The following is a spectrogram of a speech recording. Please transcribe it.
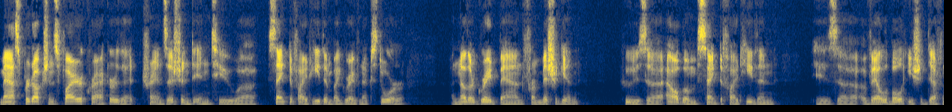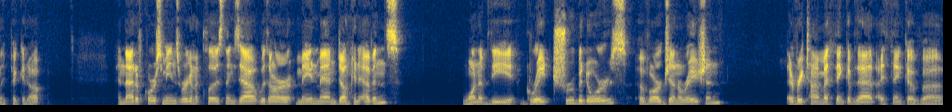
Mass Production's Firecracker that transitioned into uh, Sanctified Heathen by Grave Next Door, another great band from Michigan whose uh, album Sanctified Heathen is uh, available. You should definitely pick it up. And that, of course, means we're going to close things out with our main man, Duncan Evans, one of the great troubadours of our generation. Every time I think of that, I think of uh,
